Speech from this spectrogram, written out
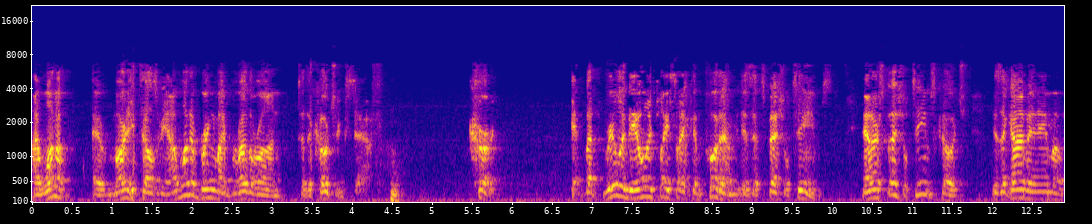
I want to, Marty tells me, I want to bring my brother on to the coaching staff, Kurt. But really, the only place I can put him is at special teams. And our special teams coach is a guy by the name of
